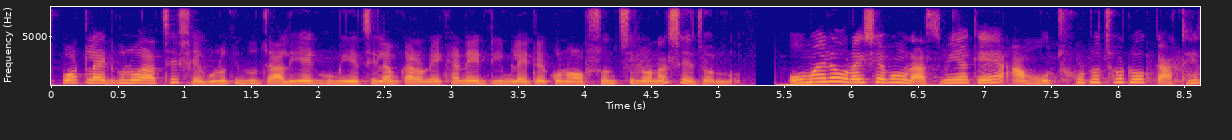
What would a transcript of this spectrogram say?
স্পট লাইটগুলো আছে, সেগুলো কিন্তু জ্বালিয়ে ঘুমিয়েছিলাম, কারণ এখানে ডিম লাইটের কোনো অপশন ছিল না সেজন্য। ওমায়রা ওরাইশা এবং রাসমিয়াকে আম্মু ছোট ছোট কাঠের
